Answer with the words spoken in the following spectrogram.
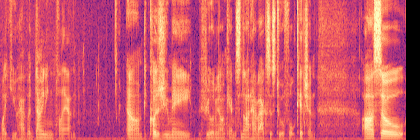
like you have a dining plan. Um, because you may, if you're living on campus, not have access to a full kitchen. Uh, so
